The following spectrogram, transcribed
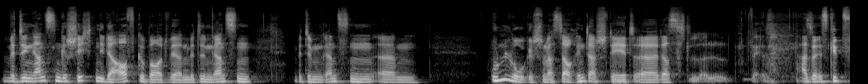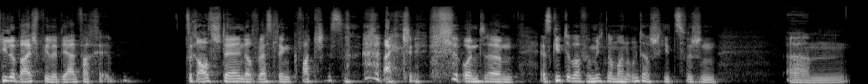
mit den ganzen Geschichten, die da aufgebaut werden, mit dem ganzen, mit dem ganzen ähm, Unlogischen, was da auch hintersteht. Äh, das, also es gibt viele Beispiele, die einfach rausstellen, dass Wrestling Quatsch ist eigentlich. Und ähm, es gibt aber für mich nochmal einen Unterschied zwischen ähm,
